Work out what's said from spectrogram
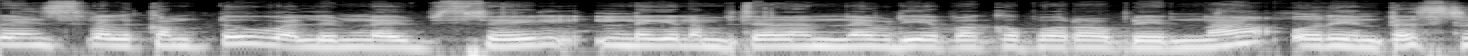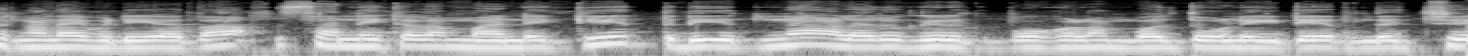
Friends welcome to Valliyam lifestyle இன்றைக்கி நம்ம சேனல் என்ன வீடியோ பார்க்க போகிறோம் அப்படின்னா ஒரு இன்ட்ரெஸ்டிங்கான வீடியோ தான். சனிக்கிழமை அன்னைக்கு திடீர்னு அலறுகளுக்கு போகலாம் போல் தோணிக்கிட்டே இருந்துச்சு.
